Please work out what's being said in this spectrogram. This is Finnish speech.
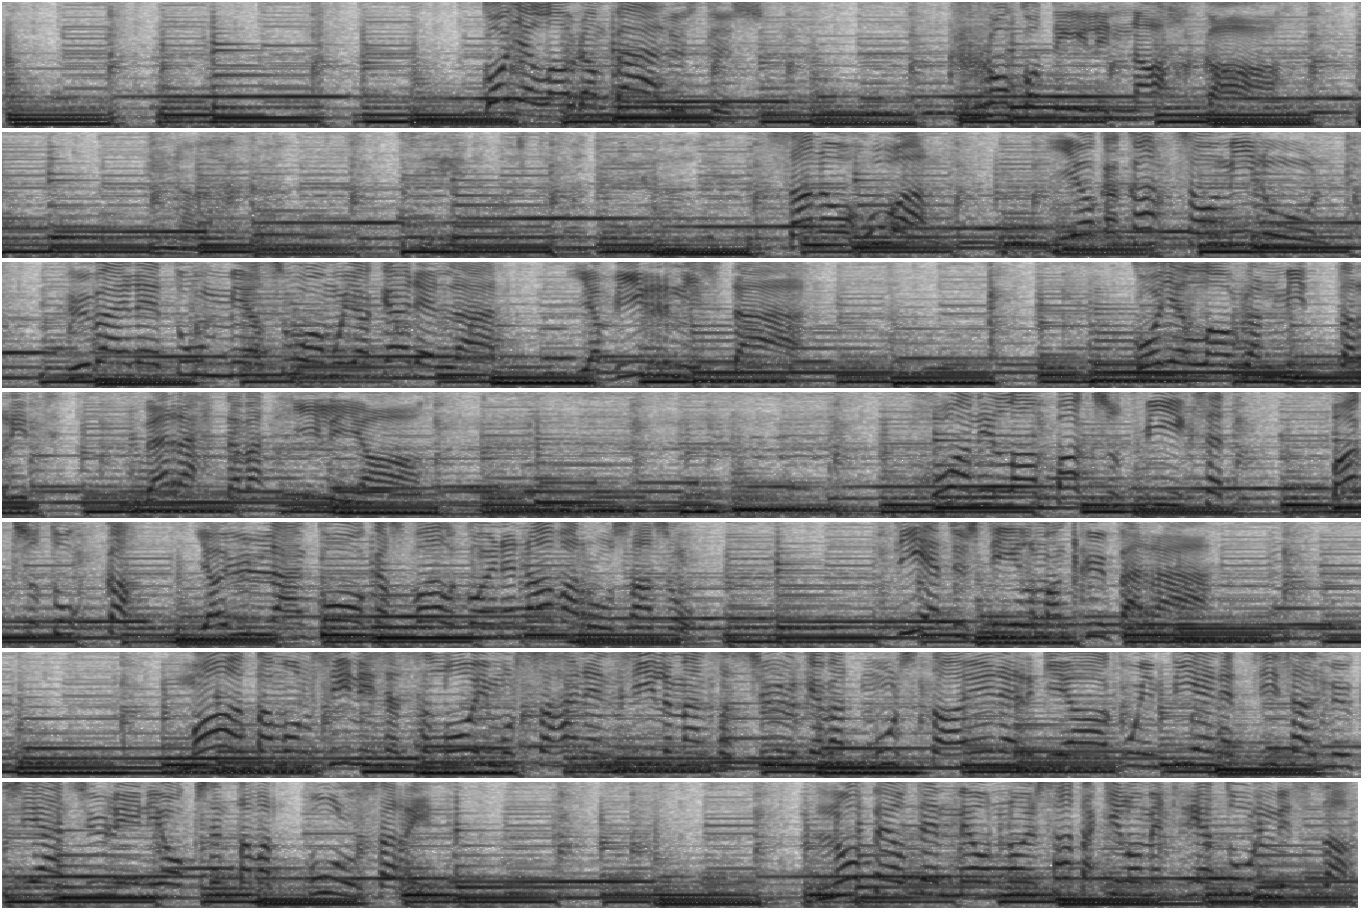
Kojelaudan päällystys. Krokotiilin nahkaa. Sanoo Huan, joka katsoo minuun, hyväilee tummia suomuja kädellään ja virnistää. Kojelaudan mittarit värähtävät hiljaa. Huonilla on paksut viikset, paksu tukka ja yllään kookas valkoinen avaruusasu. Tietysti ilman kypärää. Maatamon sinisessä loimussa hänen silmänsä sylkevät mustaa energiaa kuin pienet sisälmyksiään syliin juoksentavat pulsarit. Nopeutemme on noin 100 kilometriä tunnissa.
